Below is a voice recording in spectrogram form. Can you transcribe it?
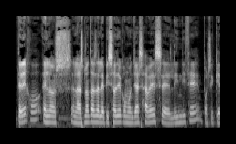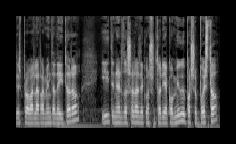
Te dejo en, en, las notas del episodio, como ya sabes, el índice por si quieres probar la herramienta de Itoro y tener dos horas de consultoría conmigo y por supuesto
